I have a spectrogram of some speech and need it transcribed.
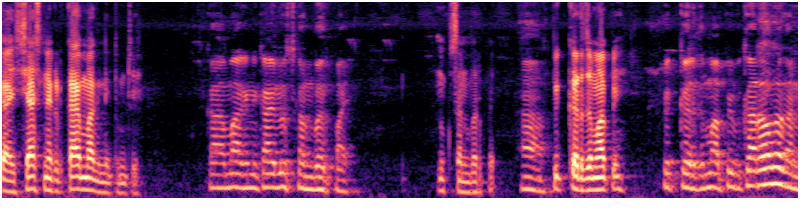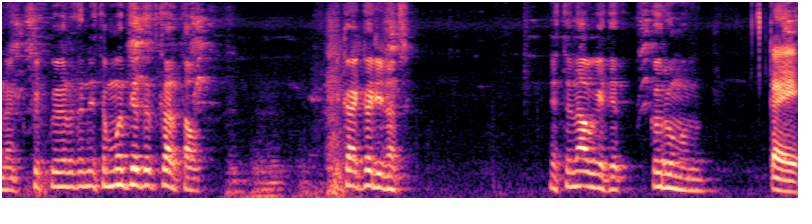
काय शासनाकडे काय मागणी तुमची? काय मागणी काय लुचकान भरपाय नुकसान भरपाई? हां. पीक कर्ज माफी? पीक कर्ज माफी करावं लागेल ना. पीक कर्ज नुसतं मत येतच करताव. ते काय करीनाच. नुसतं नाव घेतात करू म्हणून. काय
